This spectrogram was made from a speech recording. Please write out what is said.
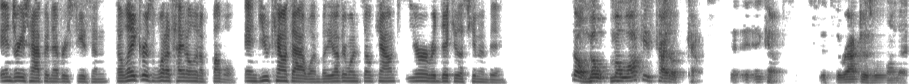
Injuries happen every season. The Lakers won a title in a bubble, and you count that one, but the other ones don't count. You're a ridiculous human being. No, Mil- Milwaukee's title counts. It, it counts. It's, it's, the Raptors one that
